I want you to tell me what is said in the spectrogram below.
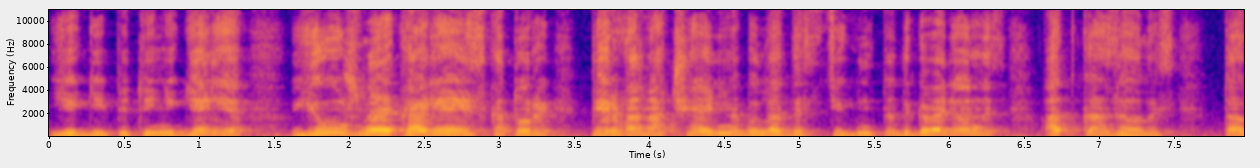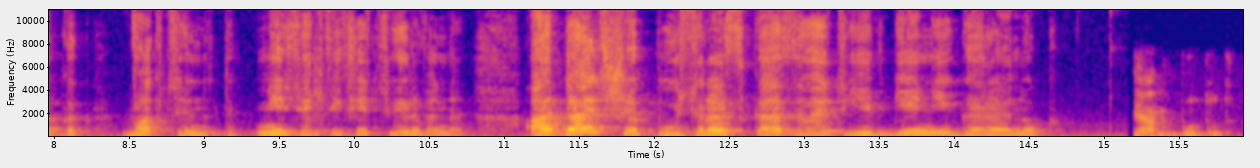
Египет и Нигерия, Южная Корея, с которой первоначально была достигнута договоренность, отказалась, так как вакцина-то не сертифицирована. А дальше пусть рассказывает Евгений Горанок. Будут э,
